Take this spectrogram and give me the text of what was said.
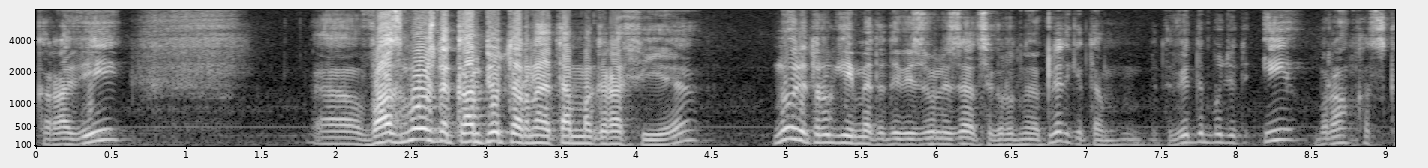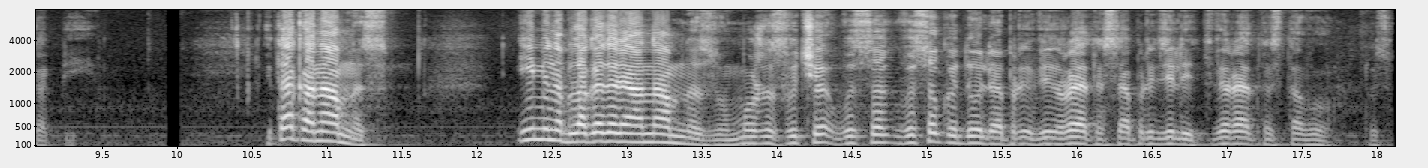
крови, э, возможно компьютерная томография, ну или другие методы визуализации грудной клетки, там это видно будет, и бронхоскопия. Итак, анамнез. Именно благодаря анамнезу можно с высокой долей вероятности определить вероятность того, то есть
